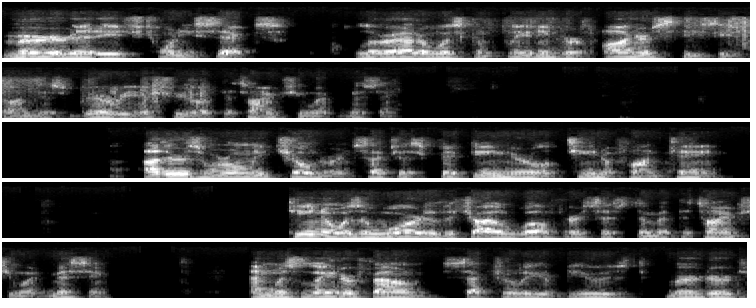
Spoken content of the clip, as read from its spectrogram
murdered at age 26. Loretta was completing her honors thesis on this very issue at the time she went missing. Others were only children, such as 15-year-old Tina Fontaine. Tina was a ward of the child welfare system at the time she went missing and was later found sexually abused, murdered,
